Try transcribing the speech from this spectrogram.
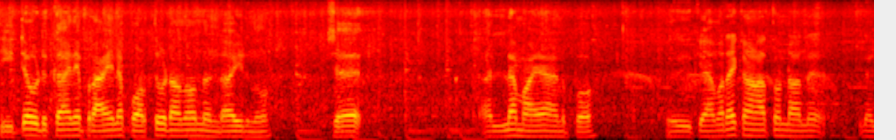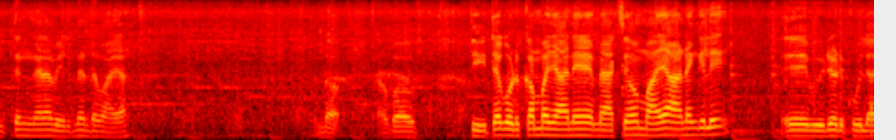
തീറ്റ കൊടുക്കാൻ പ്രായനെ പുറത്ത് വിടാമെന്നുണ്ടായിരുന്നു പക്ഷേ നല്ല മഴയാണ് ഇപ്പോൾ ക്യാമറ കാണാത്തതുകൊണ്ടാണ് നിലത്ത് ഇങ്ങനെ വരുന്നുണ്ട് മഴ. ഉണ്ടോ? അപ്പോൾ തീറ്റ കൊടുക്കുമ്പോൾ ഞാൻ മാക്സിമം മഴ ആണെങ്കിൽ വീഡിയോ എടുക്കൂല.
